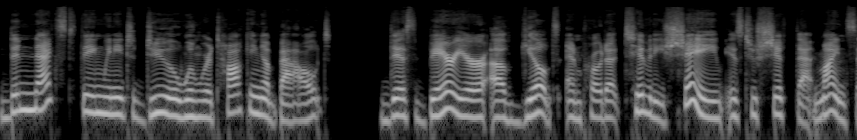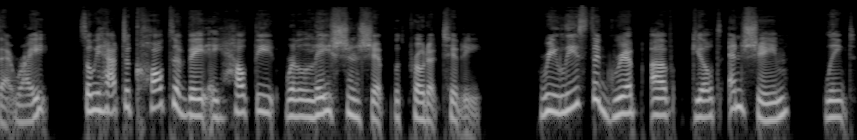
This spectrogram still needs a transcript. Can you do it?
The next thing we need to do when we're talking about this barrier of guilt and productivity shame is to shift that mindset, right? So we have to cultivate a healthy relationship with productivity. Release the grip of guilt and shame linked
